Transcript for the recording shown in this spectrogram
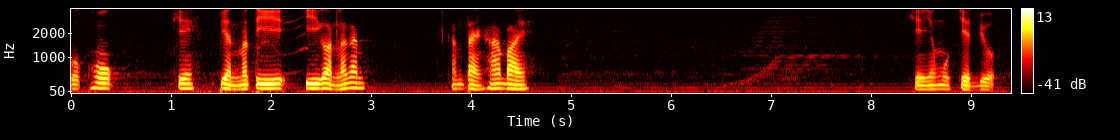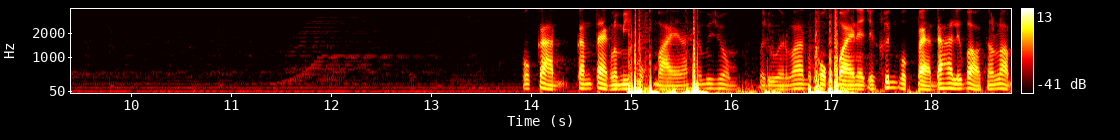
บวกหกโอเค เปลี่ยนมาตี e ก่อนแล้วกัน กันแตกห้าใบโอเคยังบวกเจ็ดอยู่ โอกาสกันแตกเรามี 6 ใบนะท่านผู้ชม มาดูกันว่า 6 ใบเนี่ยจะขึ้นบวก8ได้หรือเปล่าสำหรับ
